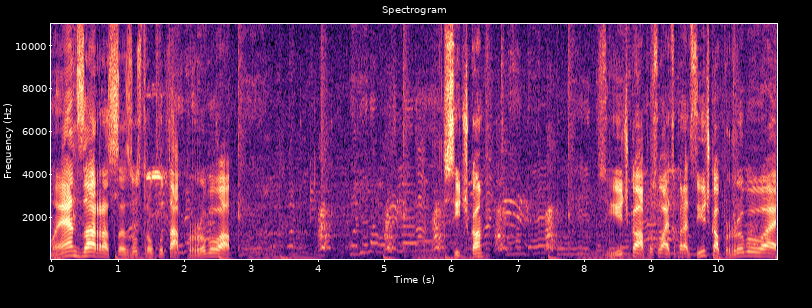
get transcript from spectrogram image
Момент зараз з острого кута пробивав. Січка. Січка просувається вперед. Січка пробиває.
